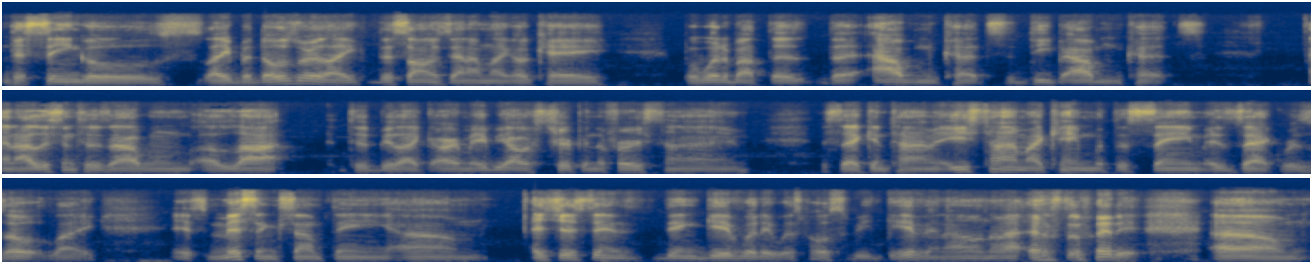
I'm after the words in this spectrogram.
the singles. Like, but those were like the songs that I'm like, okay, but what about the the album cuts, the deep album cuts? And I listened to this album a lot to be like, all right, maybe I was tripping the first time, the second time, and each time I came with the same exact result. Like it's missing something. Um, it just didn't didn't give what it was supposed to be given. I don't know how else to put it. Um,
